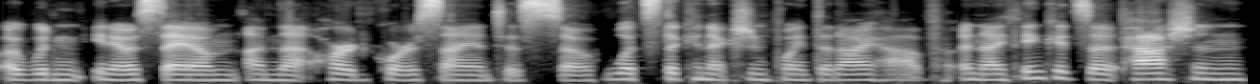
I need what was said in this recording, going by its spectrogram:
I wouldn't, you know, say I'm, I'm that hardcore scientist. So what's the connection point that I have? And I think it's a passion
